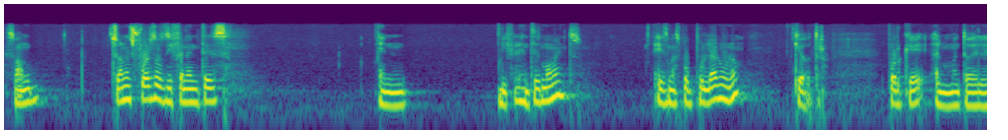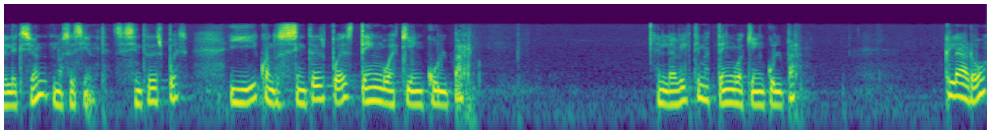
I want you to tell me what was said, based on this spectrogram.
son, son esfuerzos diferentes en diferentes momentos. Es más popular uno que otro, porque al momento de la elección no se siente, se siente después. Y cuando se siente después, tengo a quien culpar. En la víctima tengo a quien culpar. Claro,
